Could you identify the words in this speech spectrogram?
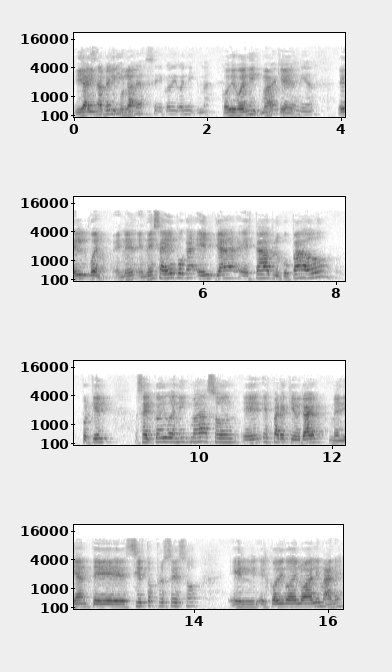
y hay una película, sí, Código Enigma. Código Enigma, que él, bueno, en, e, en, esa época él ya estaba preocupado porque él, o sea, el Código Enigma son, eh, es para quebrar mediante ciertos procesos el, código de los alemanes,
